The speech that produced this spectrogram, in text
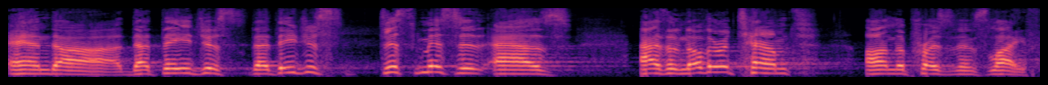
And uh, that they just that they just dismiss it as as another attempt on the president's life.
